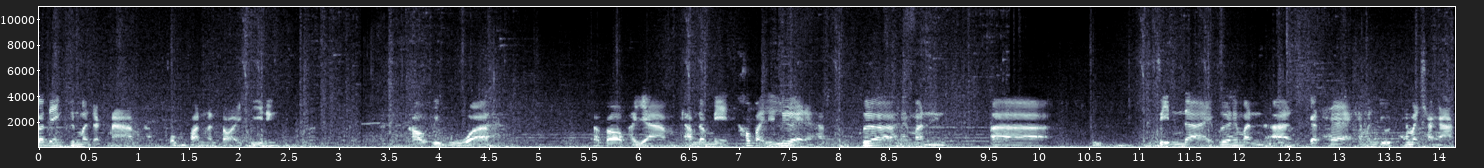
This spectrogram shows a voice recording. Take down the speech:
ก็เด้งขึ้นมาจากน้ำครับผมฟันมันต่ออีกทีหนึ่งเข้าที่หัว แล้วก็พยายามทำดาเมจเข้าไปเรื่อยๆนะครับ เพื่อให้มันฟินได้เพื่อให้มันกระแทกให้มันหยุดให้มันชะงัก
